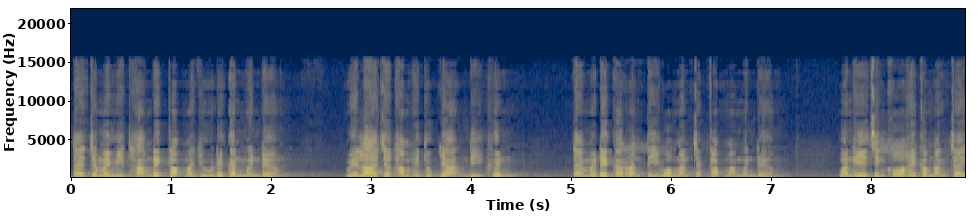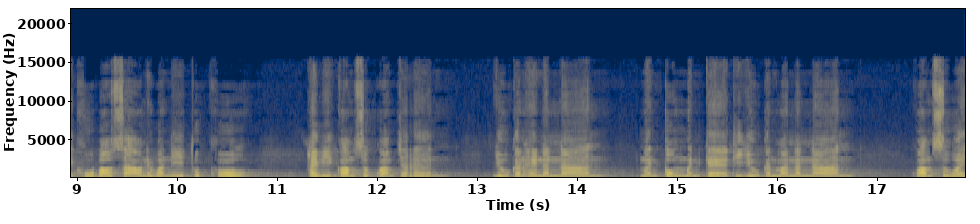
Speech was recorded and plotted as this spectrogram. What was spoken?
แต่จะไม่มีทางได้กลับมาอยู่ด้วยกันเหมือนเดิม เวลาจะทำให้ทุกอย่างดีขึ้น แต่ไม่ได้การันตีว่ามันจะกลับมาเหมือนเดิม วันนี้จึงขอให้กำลังใจคู่บ่าวสาวในวันนี้ทุกคู่ ให้มีความสุขความเจริญ อยู่กันให้นานๆ เหมือนกงเหมือนแก่ที่อยู่กันมานานๆ ความสวย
